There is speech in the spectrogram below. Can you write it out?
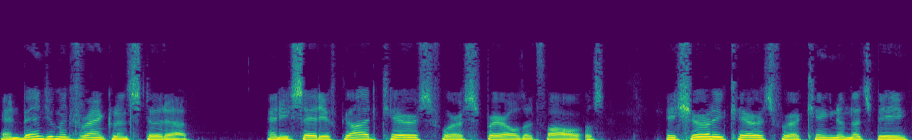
And Benjamin Franklin stood up and he said, if God cares for a sparrow that falls, he surely cares for a kingdom that's being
